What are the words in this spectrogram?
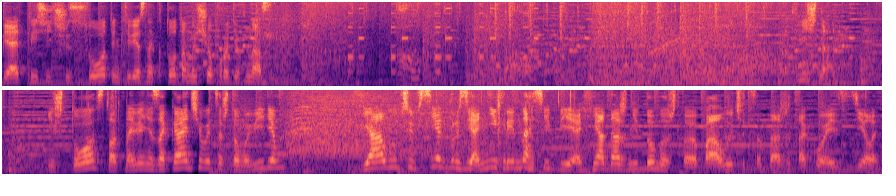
5600. Интересно, кто там еще против нас? Отлично. И что? Столкновение заканчивается. Что мы видим? Я лучше всех, друзья. Ни хрена себе. Я даже не думал, что получится даже такое сделать.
